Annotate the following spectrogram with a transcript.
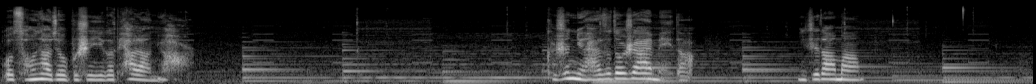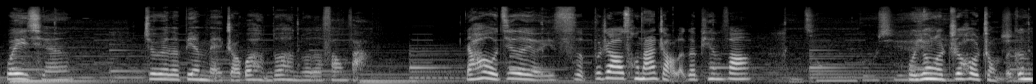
我从小就不是一个漂亮女孩可是女孩子都是爱美的，你知道吗？我以前就为了变美找过很多很多的方法，然后我记得有一次不知道从哪找了个偏方，我用了之后肿得跟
